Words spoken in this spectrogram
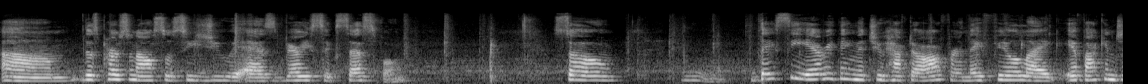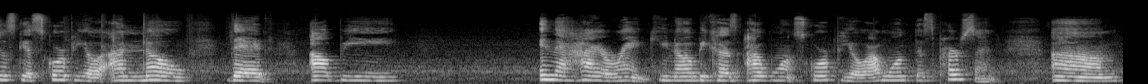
Um, this person also sees you as very successful. So they see everything that you have to offer and they feel like if I can just get Scorpio, I know that I'll be in that higher rank, you know, because I want Scorpio. I want this person. Um,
